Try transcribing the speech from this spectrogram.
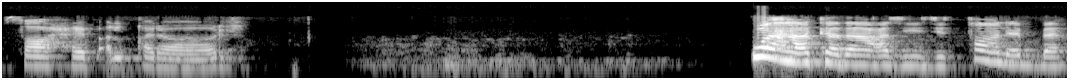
صاحب القرار. وهكذا عزيزي الطالب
